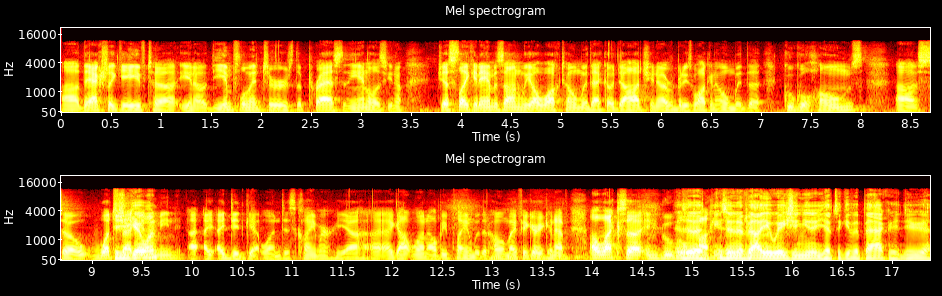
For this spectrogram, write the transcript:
Uh, they actually gave to, you know, the influencers, the press, and the analysts, you know, just like at Amazon, we all walked home with Echo Dots. You know, everybody's walking home with the Google Homes. Uh, so what's did that going to mean? I, I, did get one. Disclaimer. Yeah, I, I, got one. I'll be playing with it at home. I figure I can have Alexa and Google talking. Is it an evaluation unit? You have to give it back, or do you,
